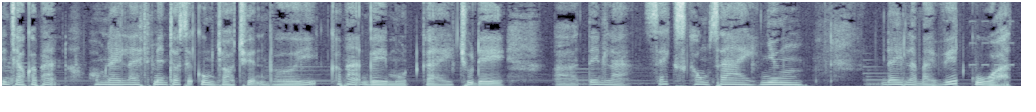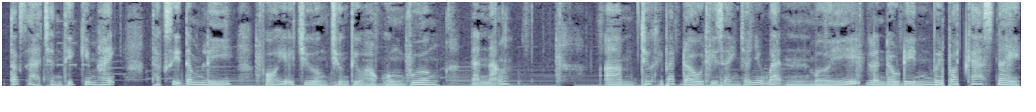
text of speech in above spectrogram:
Xin chào các bạn, hôm nay Life Mentor sẽ cùng trò chuyện với các bạn về một cái chủ đề à, tên là Sex không sai nhưng đây là bài viết của tác giả Trần Thị Kim Hạnh, thạc sĩ tâm lý, phó hiệu trưởng trường tiểu học Hùng Vương, Đà Nẵng. À, trước khi bắt đầu thì dành cho những bạn mới lần đầu đến với podcast này,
